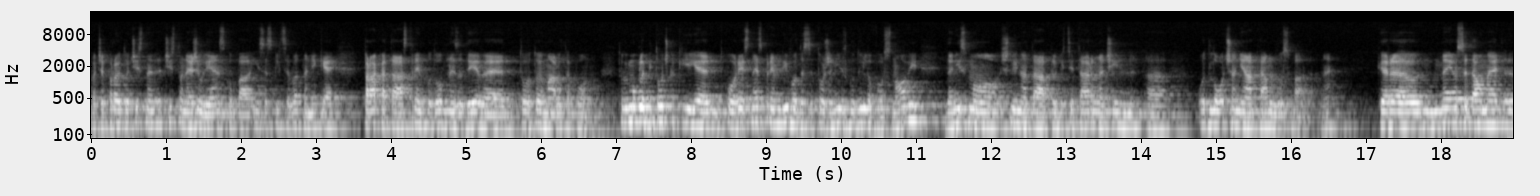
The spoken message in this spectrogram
pa čeprav je to čisto, čisto neživljensko, pa in se sklicevati na neke prakatastre in podobne zadeve, to, to je malo tako. No. To bi mogla biti točka, ki je tako res nespremljivo, da se to že ni zgodilo v osnovi, da nismo šli na ta plebiscitarni način uh, odločanja, kam kdo spada. Ne? Ker eh, mejo se da eh,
